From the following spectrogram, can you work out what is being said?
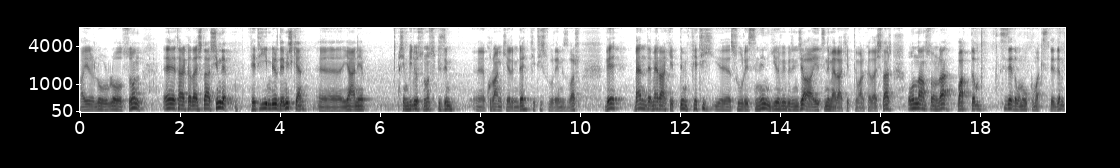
hayırlı uğurlu olsun. Evet arkadaşlar şimdi Fetih 21 demişken e, yani şimdi biliyorsunuz bizim e, Kur'an-ı Kerim'de Fetih suremiz var. Ve ben de merak ettim Fetih e, suresinin 21. ayetini merak ettim arkadaşlar. Ondan sonra baktım Size de onu okumak istedim.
